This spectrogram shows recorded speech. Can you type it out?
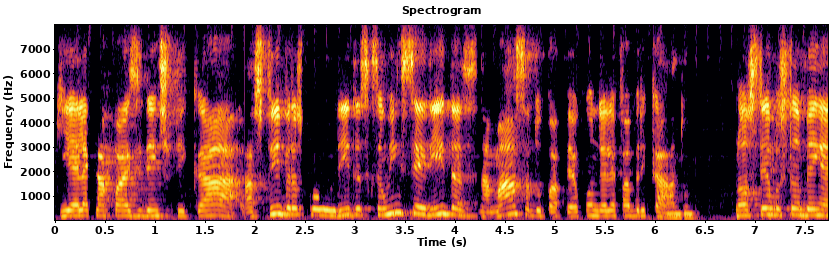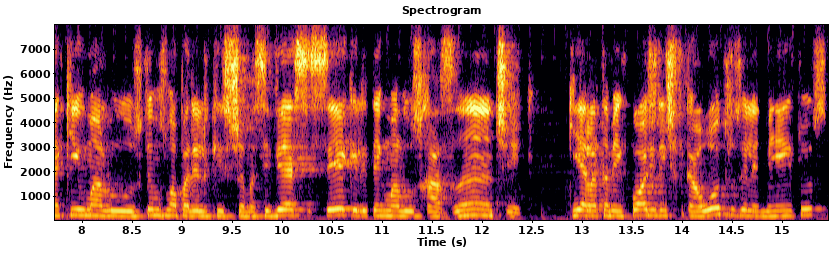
que ela é capaz de identificar as fibras coloridas que são inseridas na massa do papel quando ele é fabricado. Nós temos também aqui uma luz, temos um aparelho que se chama-se VSC, que ele tem uma luz rasante, que ela também pode identificar outros elementos,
